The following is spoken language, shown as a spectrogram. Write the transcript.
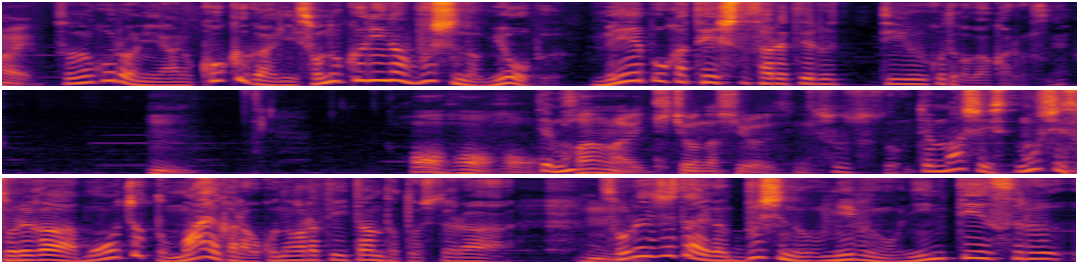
はい。その頃にあの国画にその国の武士の名簿、名簿が提出されてるっていうことがわかるんですね。うん。ほうほうほでう。かなり貴重な資料ですね。そうそうそう。で、もし、もしそれがもうちょっと前から行われていたんだとしたら、うんそれ自体が武士の身分を認定する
